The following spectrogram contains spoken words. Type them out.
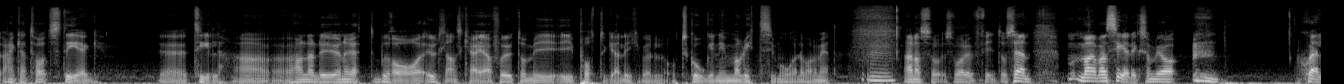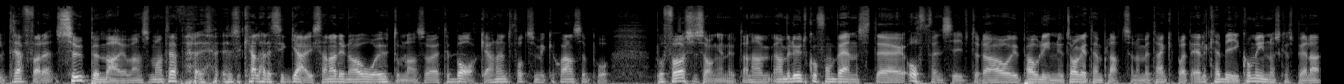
han kan ta ett steg eh, till. Uh, han hade ju en rätt bra utlandskarriär förutom i, i Portugal. Gick väl åt skogen i Maritsimo eller vad de heter. Mm. Annars så, så var det fint. Och sen man, ser liksom jag själv träffade. Supermarvan som han träffade så kallades i Gais. Han hade några år utomlands och är tillbaka. Han har inte fått så mycket chanser på, på försäsongen utan han, han vill utgå från vänster offensivt och där har ju Paulinho tagit den platsen och med tanke på att El Kabi kommer in och ska spela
